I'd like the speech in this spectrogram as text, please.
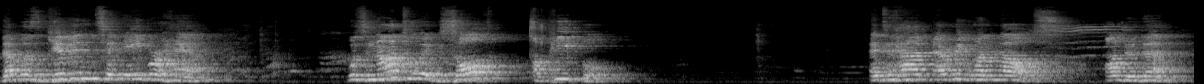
that was given to Abraham was not to exalt a people and to have everyone else under them.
